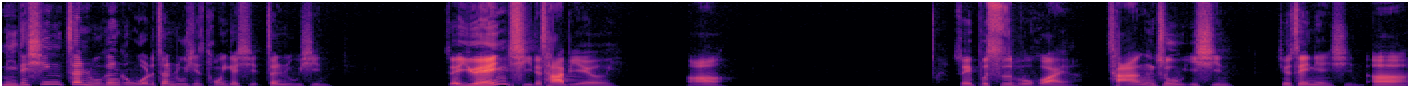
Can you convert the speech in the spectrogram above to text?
你的心真如跟跟我的真如心是同一个心真如心。所以缘起的差别而已，啊，所以不思不坏，常住一心，就这念心。啊。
